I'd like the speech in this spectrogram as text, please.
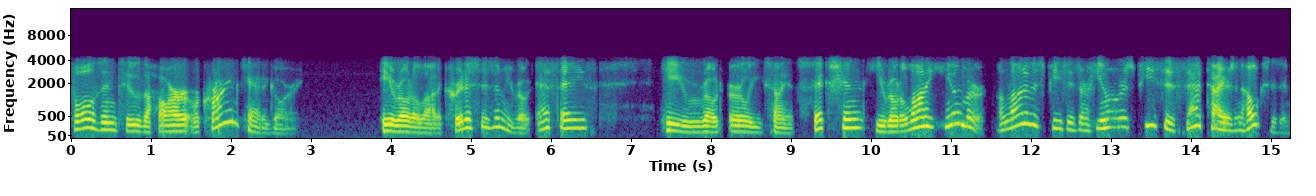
falls into the horror or crime category. He wrote a lot of criticism, he wrote essays, he wrote early science fiction, he wrote a lot of humor. A lot of his pieces are humorous pieces, satires, and hoaxes. And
